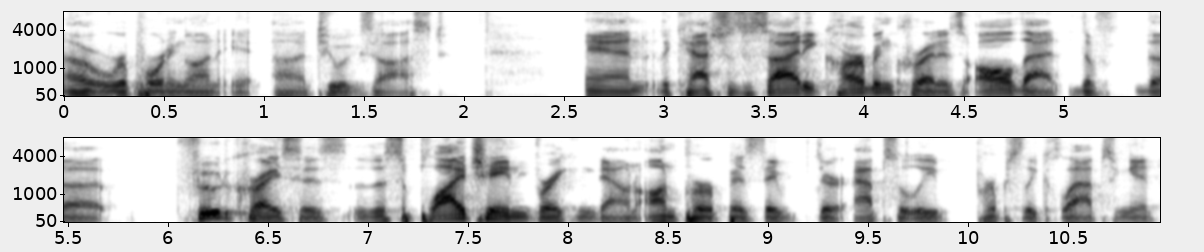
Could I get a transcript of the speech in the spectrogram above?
uh, reporting on it, uh, to exhaust, and the cashless society, carbon credits, all that. The the food crisis, the supply chain breaking down on purpose. They they're absolutely purposely collapsing it.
